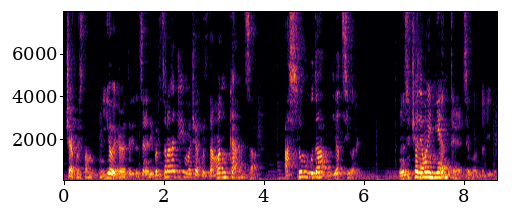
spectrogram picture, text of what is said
c'è questa migliore caratterizzazione dei personaggi, ma c'è questa mancanza assoluta di azione. Non succede mai niente nel secondo libro,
